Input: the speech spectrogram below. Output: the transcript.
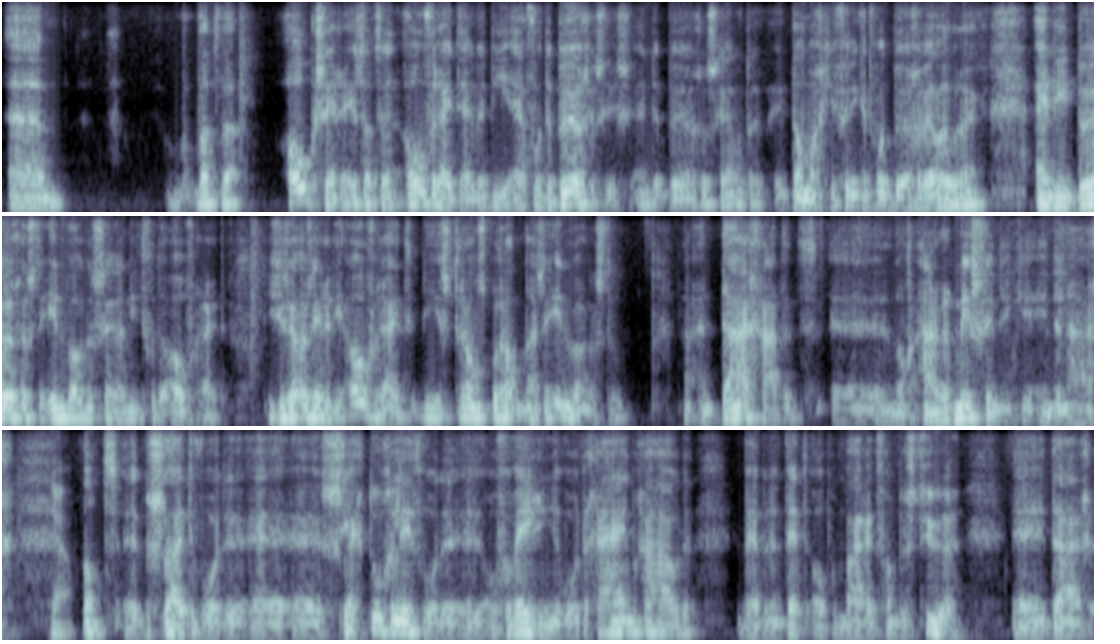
Ehm, wat we ook zeggen is dat we een overheid hebben die er voor de burgers is. En de burgers, hè, want dan mag je, vind ik, het woord burger wel gebruiken. En die burgers, de inwoners, zijn er niet voor de overheid. Dus je zou zeggen, die overheid die is transparant naar zijn inwoners toe. Nou, en daar gaat het eh, nog aardig mis, vind ik, in Den Haag. Ja. Want eh, besluiten worden eh, slecht toegelicht, worden, overwegingen worden geheim gehouden. We hebben een wet openbaarheid van bestuur. daar,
